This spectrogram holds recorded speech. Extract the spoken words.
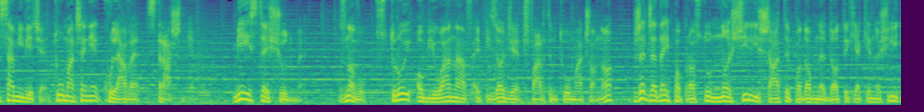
sami wiecie, tłumaczenie kulawe strasznie. Miejsce siódme. Znowu, strój Obi-Wana w epizodzie czwartym tłumaczono, że Jedi po prostu nosili szaty podobne do tych, jakie nosili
